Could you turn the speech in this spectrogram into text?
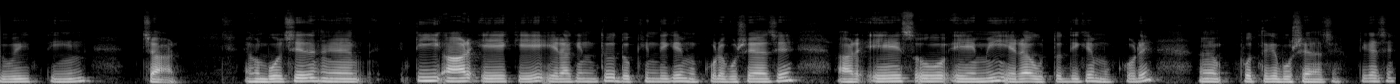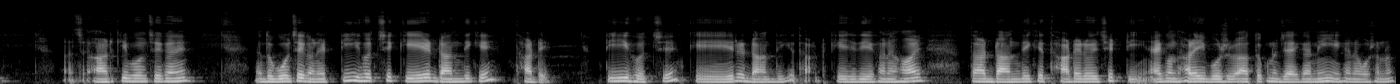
দুই, তিন, চার। এখন বলছে টি আর এ কে, এরা কিন্তু দক্ষিণ দিকে মুখ করে বসে আছে। আর এস ও এম ই, এরা উত্তর দিকে মুখ করে প্রত্যেকে বসে আছে। ঠিক আছে? আচ্ছা আর কি বলছে এখানে? তো বলছে এখানে টি হচ্ছে কে এর ডান দিকে থার্ডে টি হচ্ছে কে এর ডান দিকে থার্ড কে যদি এখানে হয়, তার ডান দিকে থার্ডে রয়েছে টি এখন ধারেই বসবে, আর তো কোনো জায়গা নেই এখানে বসানোর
